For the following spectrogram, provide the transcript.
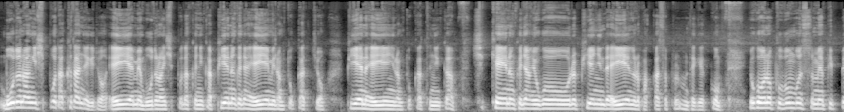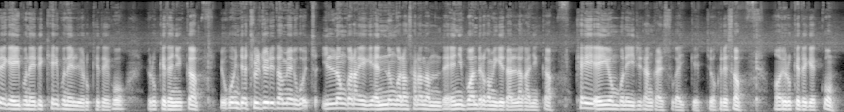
모든 항이 10보다 크다는 얘기죠. AM의 모든 항이 10보다 크니까 B에는 그냥 AM이랑 똑같죠. B에는 AN이랑 똑같으니까 CK는 그냥 요거를 PN인데 AN으로 바꿔서 풀면 되겠고 요거는 부분분 쓰면 B 빼 A분의 1이 K분의 1 이렇게 되고 이렇게 되니까 요거 이제 줄줄이 더면 요거 잃는 거랑 여기 N는 거랑 살아남는데 N이 무한대로 가면 이게 날아가니까 K A1분의 1이랑 갈 수가 있겠죠. 그래서 어 이렇게 되겠고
